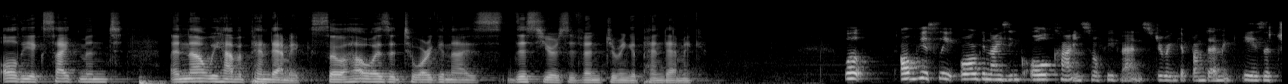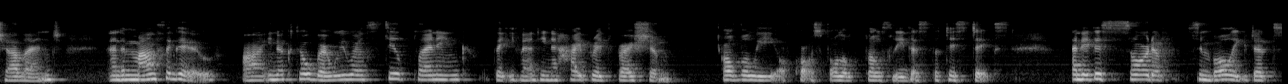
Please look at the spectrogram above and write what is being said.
all the excitement. And now we have a pandemic. So how is it to organize this year's event during a pandemic? Well obviously organizing all kinds of events during a pandemic is a challenge. And a month ago uh, in October we were still planning the event in a hybrid version although we, of course, follow closely the statistics. And it is sort of symbolic that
